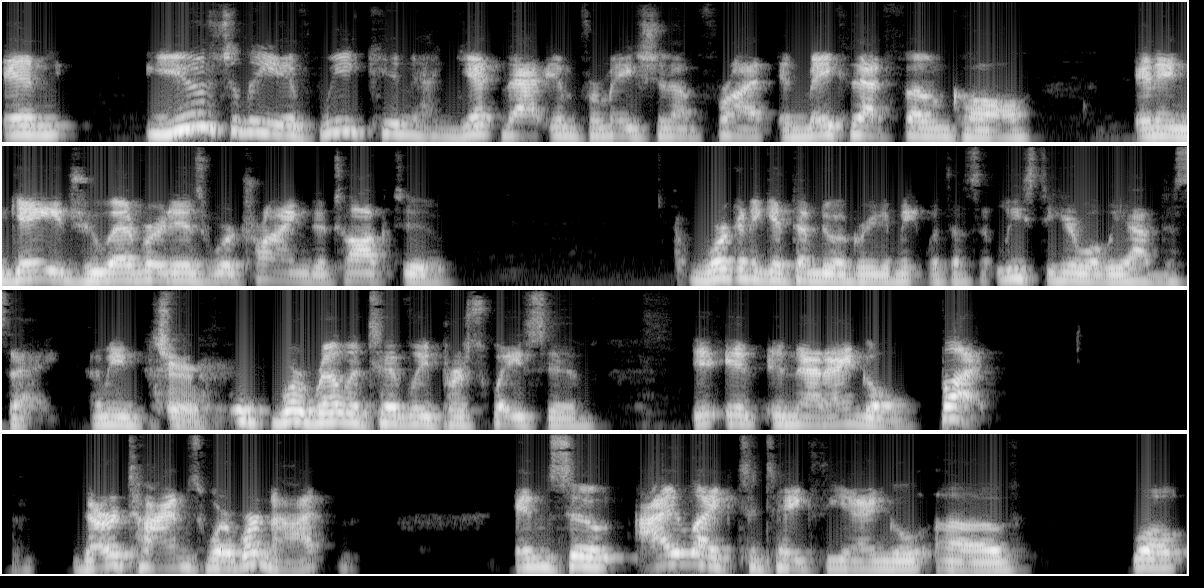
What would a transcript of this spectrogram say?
And usually, if we can get that information up front and make that phone call and engage whoever it is we're trying to talk to, we're going to get them to agree to meet with us, at least to hear what we have to say. I mean, sure, we're relatively persuasive in, in, in that angle, but there are times where we're not. And so I like to take the angle of, well,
